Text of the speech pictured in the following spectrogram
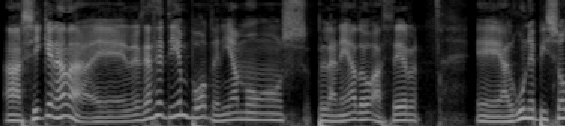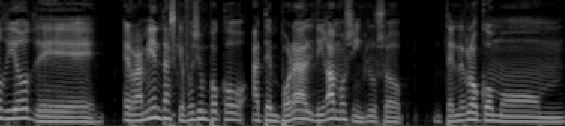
Así que nada, eh, desde hace tiempo teníamos planeado hacer eh, algún episodio de herramientas que fuese un poco atemporal, digamos, incluso tenerlo como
